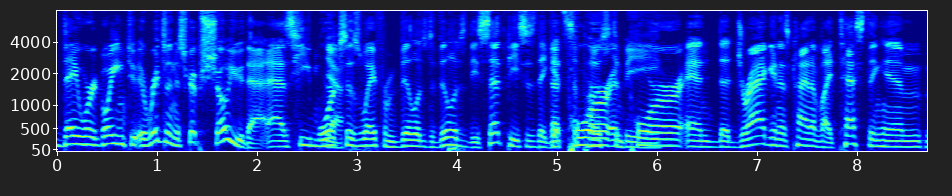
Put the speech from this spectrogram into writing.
they were going to originally in the script show you that as he works Yeah. his way from village to village, these set pieces they get That's poorer and be- poorer, and the dragon is kind of like testing him.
